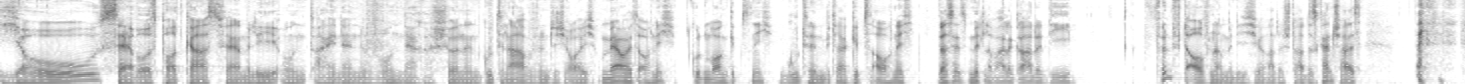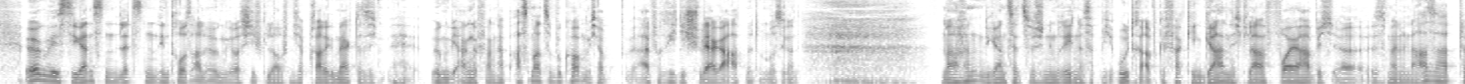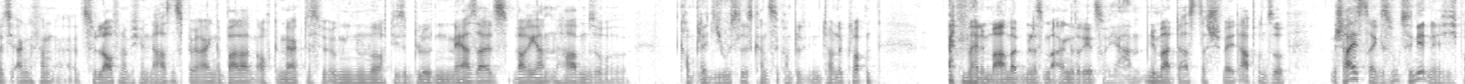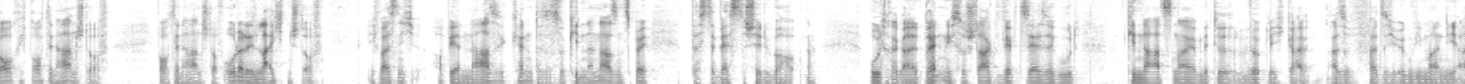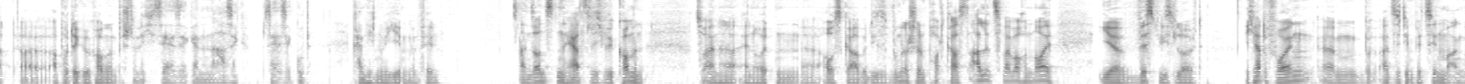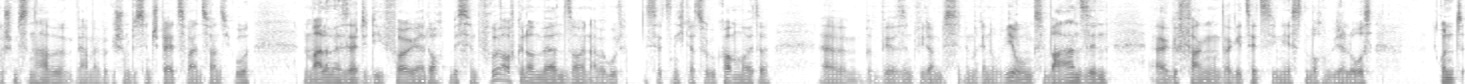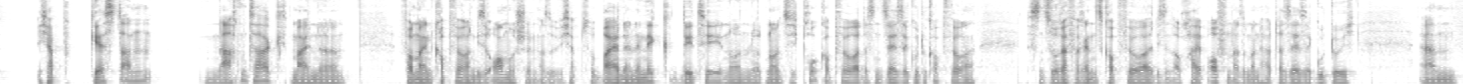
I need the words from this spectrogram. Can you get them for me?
Yo, Servus Podcast Family und einen wunderschönen guten Abend wünsche ich euch. Und mehr heute auch nicht. Guten Morgen gibt es nicht, guten Mittag gibt es auch nicht. Das ist jetzt mittlerweile gerade die fünfte Aufnahme, die ich hier gerade starte. Das ist kein Scheiß. irgendwie ist die ganzen letzten Intros alle irgendwie was schiefgelaufen. Ich habe gerade gemerkt, dass ich äh, irgendwie angefangen habe, Asthma zu bekommen. Ich habe einfach richtig schwer geatmet und musste ganz machen, die ganze Zeit zwischen dem Reden. Das hat mich ultra abgefuckt, ging gar nicht klar. Vorher habe ich, äh, ist meine Nase hat plötzlich angefangen äh, zu laufen, habe ich mir Nasenspray reingeballert und auch gemerkt, dass wir irgendwie nur noch diese blöden Meersalz-Varianten haben, so komplett useless, kannst du komplett in die Tonne kloppen. Meine Mom hat mir das mal angedreht, so, ja, nimm mal das, das schwellt ab und so. Scheißdreck, das funktioniert nicht. Ich brauche ich brauch den Harnstoff. Ich brauche den Harnstoff oder den leichten Stoff. Ich weiß nicht, ob ihr Nase kennt, das ist so Kindernasenspray. Das ist der beste Shit überhaupt, ne? Ultra geil. Brennt nicht so stark, wirkt sehr, sehr gut. Kinderarzneimittel wirklich geil. Also, falls ich irgendwie mal in die äh, Apotheke komme, bestelle ich sehr, sehr gerne Nasik. Sehr, sehr gut. Kann ich nur jedem empfehlen. Ansonsten herzlich willkommen zu einer erneuten äh, Ausgabe dieses wunderschönen Podcasts. Alle zwei Wochen neu. Ihr wisst, wie es läuft. Ich hatte vorhin, ähm, als ich den PC nochmal angeschmissen habe, wir haben ja wirklich schon ein bisschen spät, 22 Uhr. Normalerweise hätte die Folge ja doch ein bisschen früher aufgenommen werden sollen, aber gut, ist jetzt nicht dazu gekommen heute. Äh, wir sind wieder ein bisschen im Renovierungswahnsinn äh, gefangen und da geht es jetzt die nächsten Wochen wieder los. Und ich habe gestern Nachmittag meine von meinen Kopfhörern diese Ohrmuscheln. Also ich habe so Biodynamic DT 990 Pro Kopfhörer. Das sind sehr, sehr gute Kopfhörer. Das sind so Referenzkopfhörer, die sind auch halb offen, also man hört da sehr, sehr gut durch. Ähm,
